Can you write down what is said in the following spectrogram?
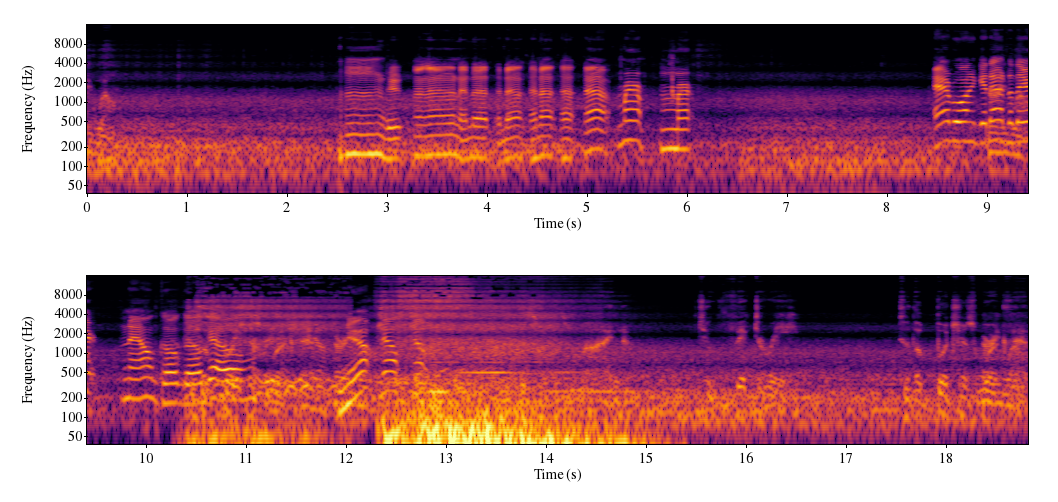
Very well. Everyone get out of Very there. Now go, go, go. Nope, nope, nope. Mine. To victory. To the butcher's Very work well. then.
